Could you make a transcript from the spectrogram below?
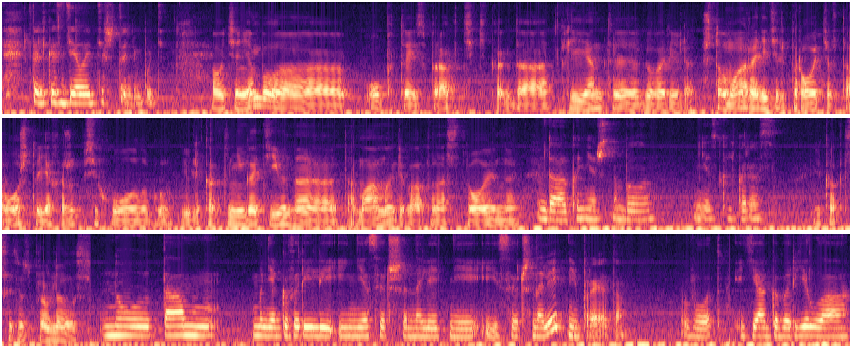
только сделайте что-нибудь. А у тебя не было опыта из практики, когда клиенты говорили, что мой родитель против того, что я хожу к психологу, или как-то негативно там мама или папа настроены? Да, конечно, было несколько раз. И как ты с этим справлялась? Ну, там мне говорили и несовершеннолетние, и совершеннолетние про это. Вот. Я говорила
